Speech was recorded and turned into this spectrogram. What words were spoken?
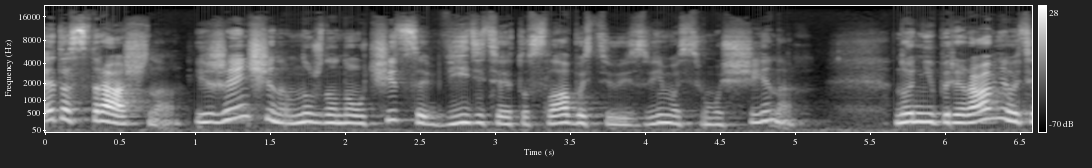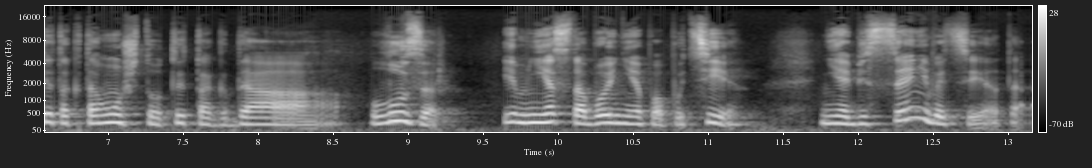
это страшно. И женщинам нужно научиться видеть эту слабость и уязвимость в мужчинах, но не приравнивать это к тому, что ты тогда лузер, и мне с тобой не по пути. Не обесценивать это,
